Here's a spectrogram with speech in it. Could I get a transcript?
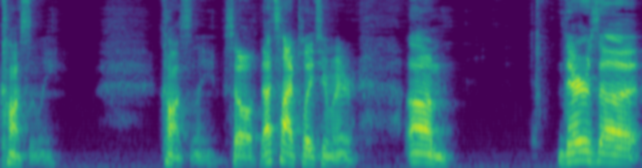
constantly, constantly. So that's how I play Tomb Raider. Um, there's a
